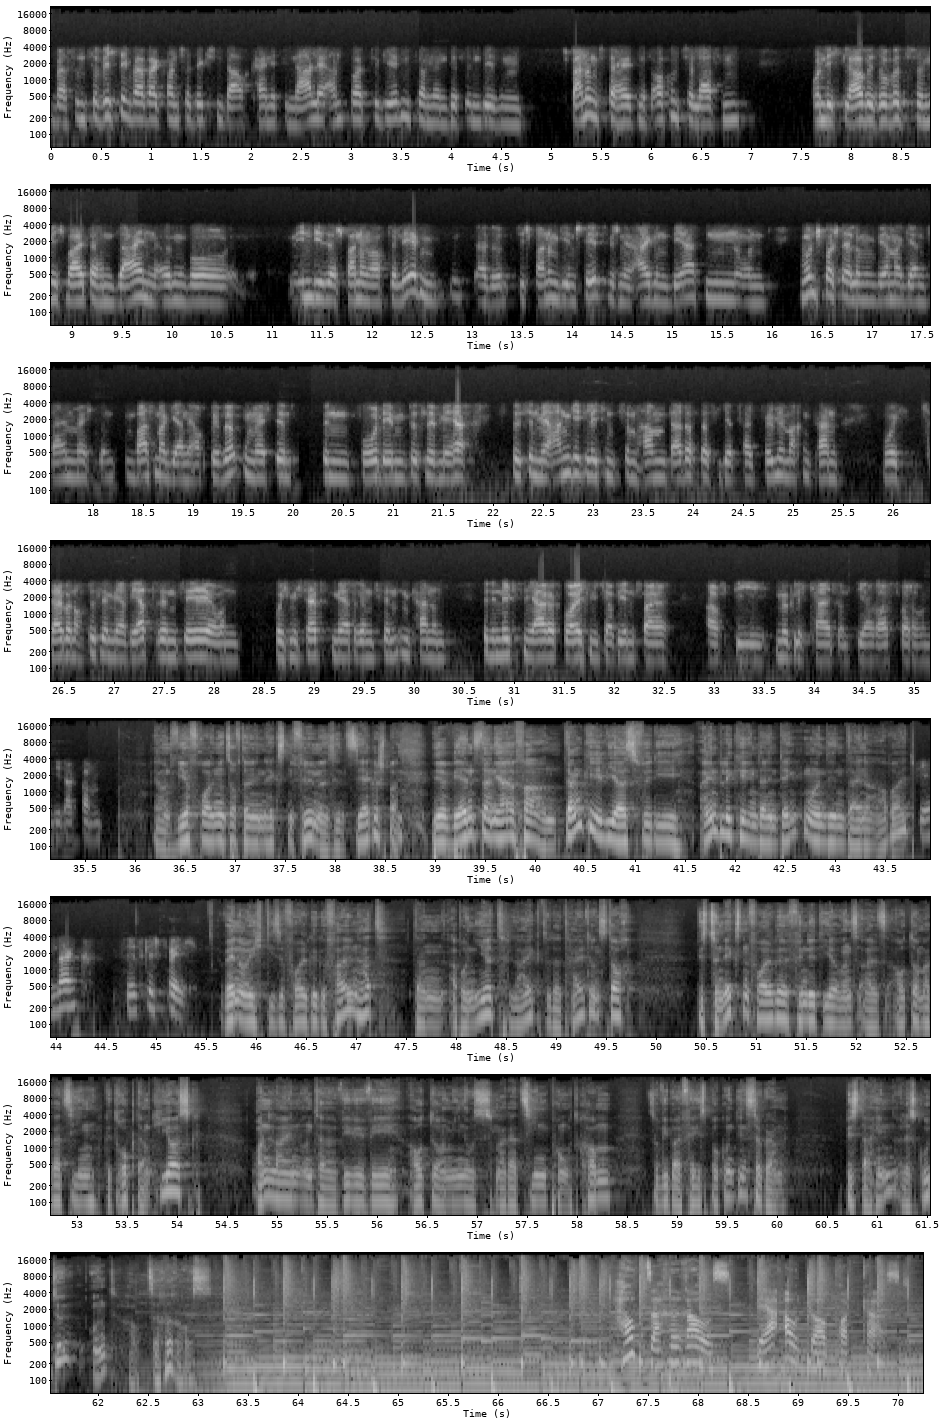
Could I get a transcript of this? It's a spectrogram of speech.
was uns so wichtig war bei Contradiction, da auch keine finale Antwort zu geben, sondern das in diesem Spannungsverhältnis offen zu lassen. Und ich glaube, so wird es für mich weiterhin sein, irgendwo in dieser Spannung auch zu leben. Also die Spannung, die entsteht zwischen den eigenen Werten und Wunschvorstellungen, wer man gern sein möchte und was man gerne auch bewirken möchte. Ich bin froh, dem ein bisschen mehr, ein bisschen mehr angeglichen zu haben, dadurch, dass ich jetzt halt Filme machen kann, wo ich selber noch ein bisschen mehr Wert drin sehe und wo ich mich selbst mehr drin finden kann. Und für die nächsten Jahre freue ich mich auf jeden Fall auf die Möglichkeit und die Herausforderungen, die da kommen. Ja, und wir freuen uns auf deine nächsten Filme, sind sehr gespannt. Wir werden es dann ja erfahren. Danke, Elias, für die Einblicke in dein Denken und in deine Arbeit. Vielen Dank fürs Gespräch. Wenn euch diese Folge gefallen hat, dann abonniert, liked oder teilt uns doch. Bis zur nächsten Folge findet ihr uns als Outdoor-Magazin gedruckt am Kiosk online unter www.outdoor-magazin.com sowie bei Facebook und Instagram. Bis dahin alles Gute und Hauptsache raus. Hauptsache raus, der Outdoor-Podcast.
